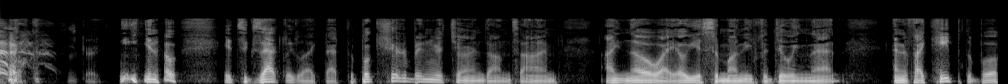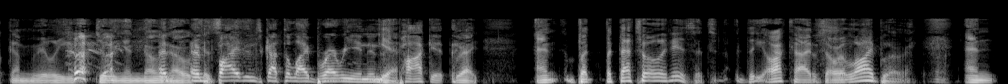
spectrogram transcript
book. This is great. you know, it's exactly like that. The book should have been returned on time. I know I owe you some money for doing that. And if I keep the book, I'm really doing a no And, no. and Biden's got the librarian in Yeah. his pocket. right. And but but that's all it is. It's the archives are a library, and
